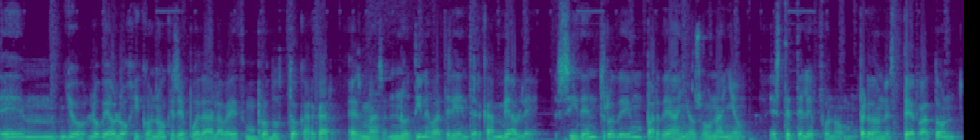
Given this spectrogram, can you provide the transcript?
Em, yo lo veo lógico, ¿no? Que se pueda a la vez un producto cargar. Es más, no tiene batería intercambiable. Si dentro de un par de años o un año este teléfono, perdón, este ratón,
